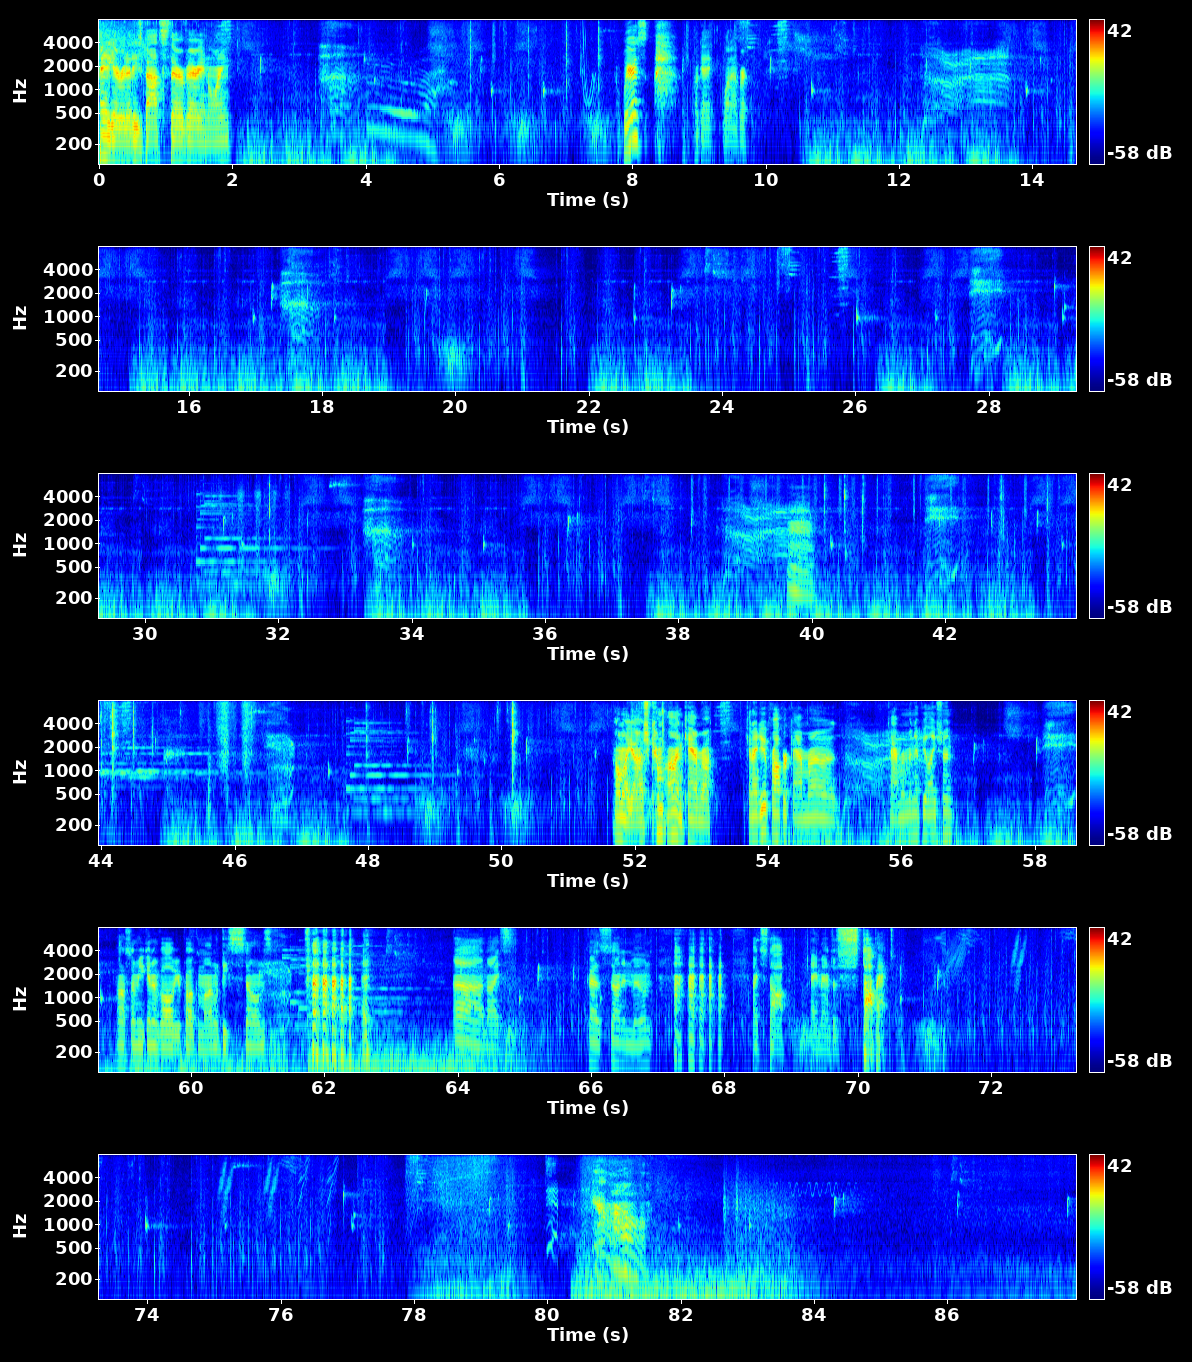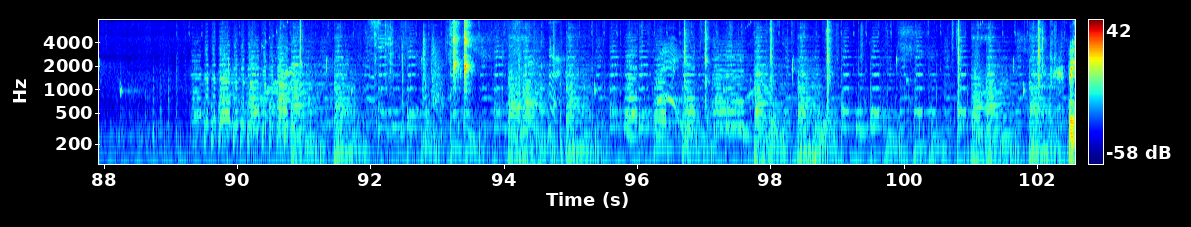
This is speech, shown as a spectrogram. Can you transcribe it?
I need to get rid of these bats. They're very annoying. Where's... my gosh, come on, camera. Can I do proper camera camera manipulation? Awesome, you can evolve your Pokemon with these stones. ah, nice. Because sun and moon. like, stop. Hey man, just stop it!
